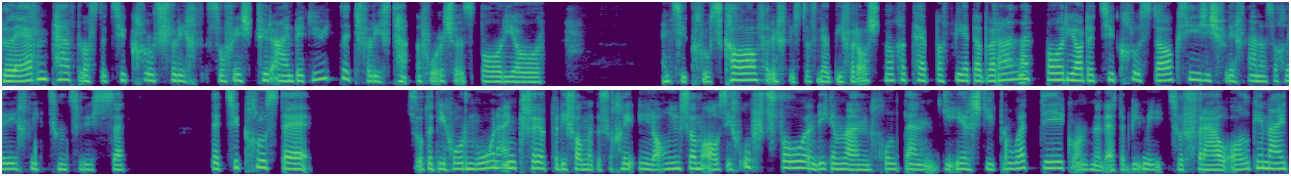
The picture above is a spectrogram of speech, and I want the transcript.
gelernt hat, was der Zyklus vielleicht so fest für einen bedeutet. Vielleicht hat man vorher schon ein paar Jahre einen Zyklus gehabt, vielleicht ist das relativ rasch nachher passiert, aber wenn ein paar Jahre der Zyklus da war, ist vielleicht auch noch so ein bisschen wichtig, um zu wissen, der Zyklus, der oder die Hormone im Körper, die fangen so ein bisschen langsam an, sich aufzubauen. Und irgendwann kommt dann die erste Blutung und man wird dabei mit zur Frau allgemein.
